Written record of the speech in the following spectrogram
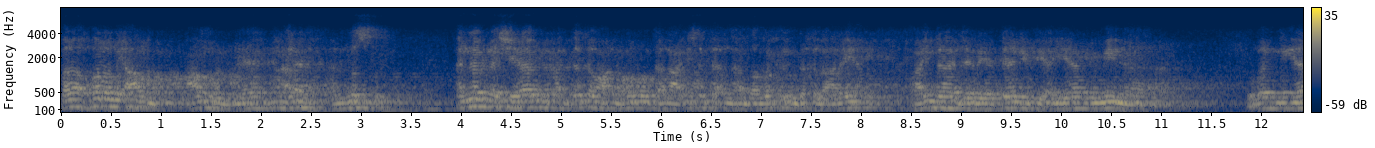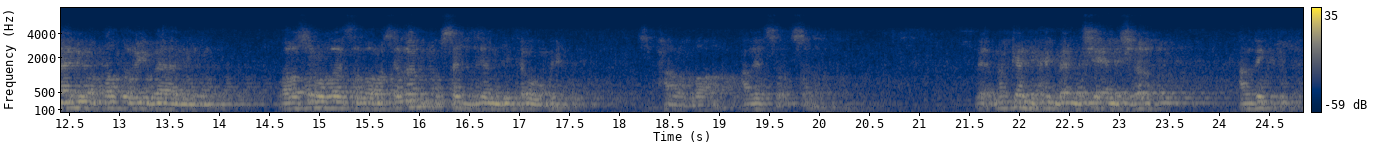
قال أخبرني عمرو عمرو بن المصري أن ابن شهاب حدثه عن عروه عن عائشة أن أبا بكر دخل عليها وعندها جريتان في أيام منى. تغنيان وتضربان. ورسول الله صلى الله عليه وسلم مسجن بثوبه. سبحان الله عليه الصلاة والسلام. ما كان يحب أن الشيء يشغله. عن ذكر الله.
